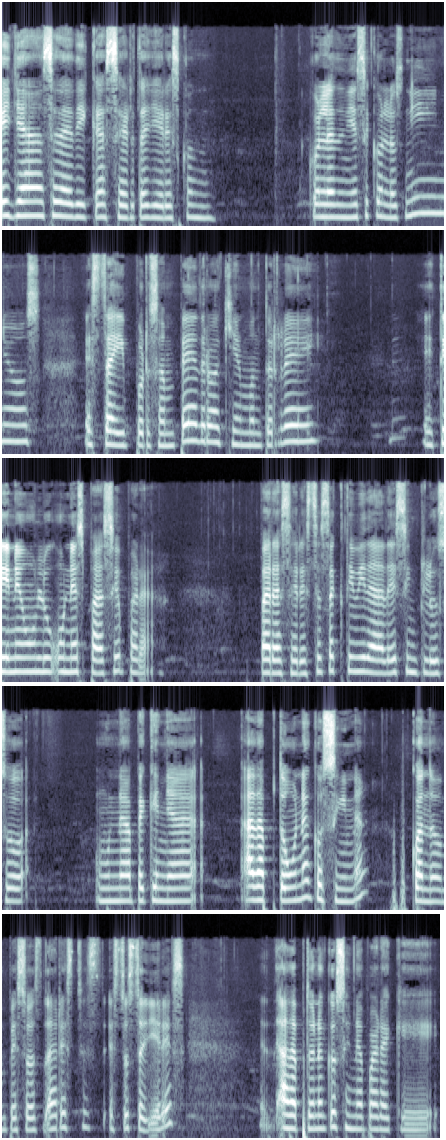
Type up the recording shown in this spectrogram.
ella se dedica a hacer talleres con, con las niñas y con los niños. Está ahí por San Pedro, aquí en Monterrey. Eh, tiene un, un espacio para para hacer estas actividades, incluso una pequeña, adaptó una cocina cuando empezó a dar estos, estos talleres, adaptó una cocina para que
